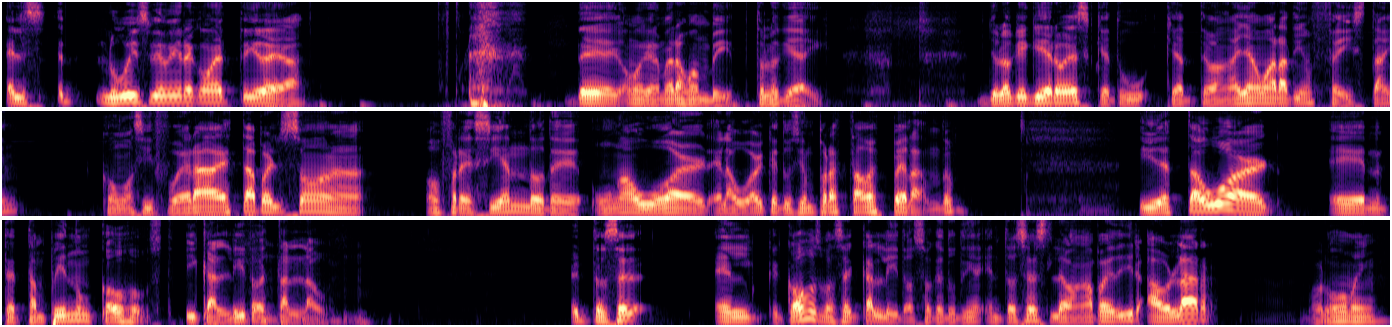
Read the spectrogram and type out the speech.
el, Luis me viene con esta idea de como que mira Juan B, esto es lo que hay. Yo lo que quiero es que tú, que te van a llamar a ti en FaceTime como si fuera esta persona ofreciéndote un award, el award que tú siempre has estado esperando. Y de este award eh, te están pidiendo un co-host y Carlito está al lado. Entonces, el, co-host va a ser Carlito. so que tú tienes- entonces le van a pedir hablar. Volumen.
